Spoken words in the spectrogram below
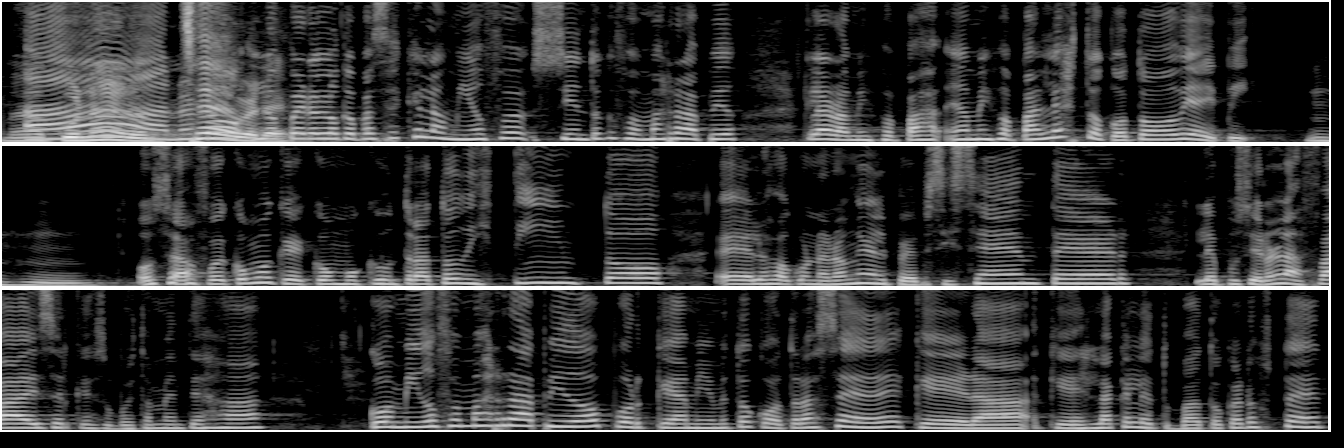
Me vacunaron. Ah, no, chévere. lo- pero lo que pasa es que lo mío fue, siento que fue más rápido. Claro, a mis papás, a mis papás les tocó todo VIP. Ujú. O sea, fue como que, como que un trato distinto. eh, los vacunaron en el Pepsi Center, le pusieron la Pfizer, que supuestamente ajá. Conmigo fue más rápido porque a mí me tocó otra sede, que era, que es la que le va a tocar a usted,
